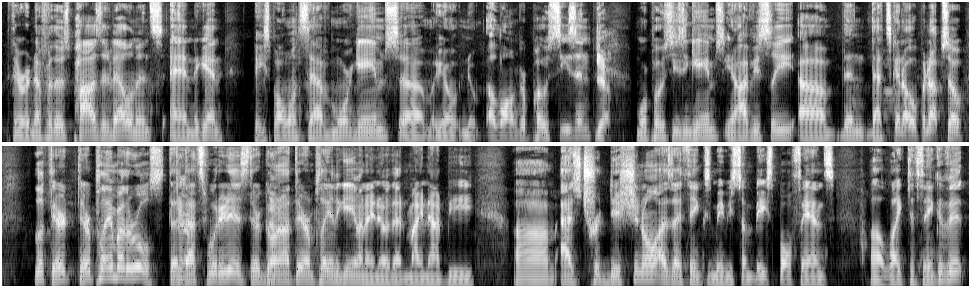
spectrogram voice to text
but there are enough of those positive elements. And again, baseball wants to have more games, um, you know, a longer postseason, Yeah. more postseason games. You know, obviously, um, then that's going to open up. So. Look, they're they're playing by the rules. That, Yeah. That's what it is. They're going out there and playing the game, and I know that might not be um, as traditional as I think maybe some baseball fans uh, like to think of it.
